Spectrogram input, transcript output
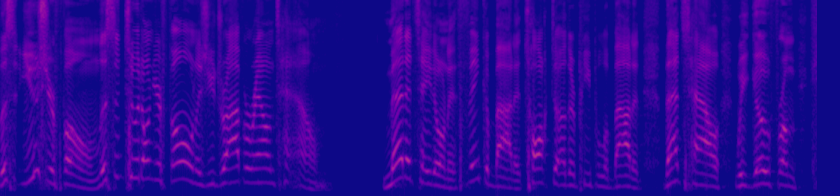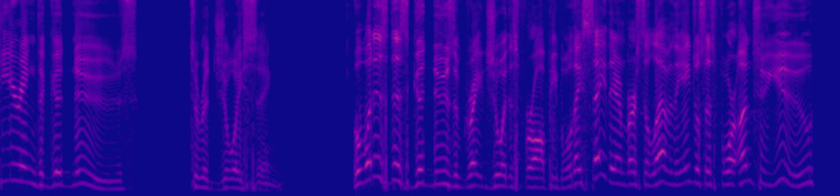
Listen, use your phone. Listen to it on your phone as you drive around town. Meditate on it, think about it, talk to other people about it. That's how we go from hearing the good news to rejoicing. Well, what is this good news of great joy this for all people? Well, they say there in verse 11, the angel says, For unto you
